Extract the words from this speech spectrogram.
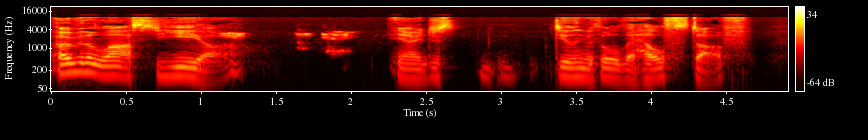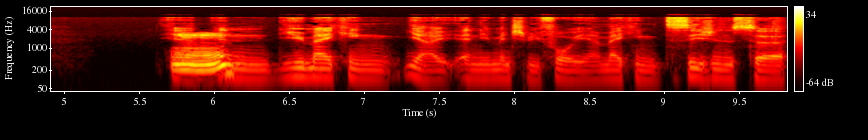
Over the last year, you know, just dealing with all the health stuff, mm-hmm. and you making, you know, and you mentioned before, you know, making decisions to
